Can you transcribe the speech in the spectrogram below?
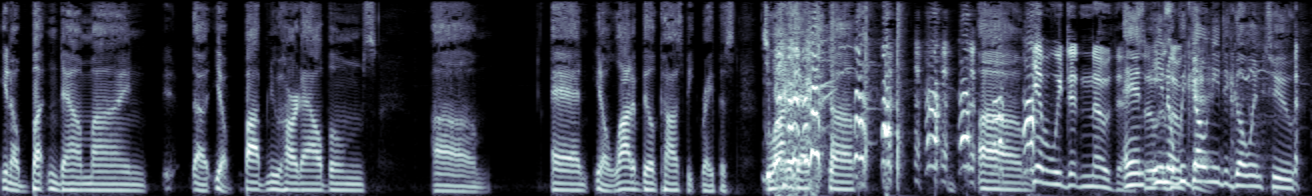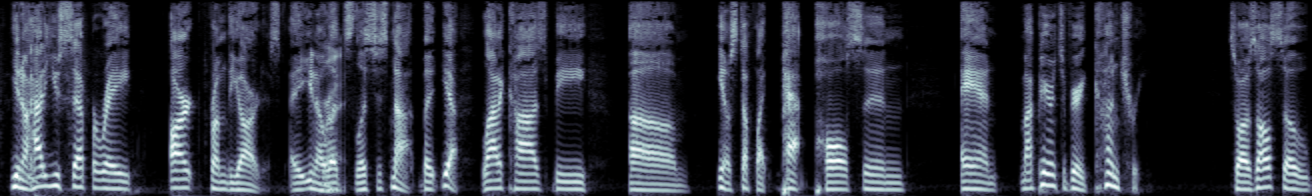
you know, button down mine, uh, you know, Bob Newhart albums, um, and you know, a lot of Bill Cosby rapist, a lot of that stuff. Um, Yeah, but we didn't know this. and so you was know we don't need to go into you know how do you separate art from the artist Uh, you know Right. let's let's just not but yeah a lot of cosby um you know stuff like pat paulsen and my parents are very country so i was also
